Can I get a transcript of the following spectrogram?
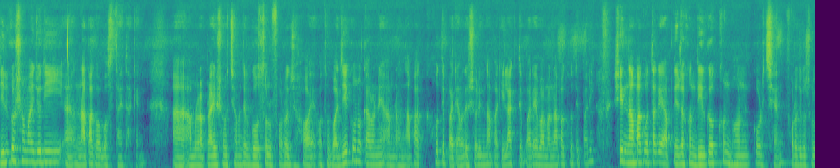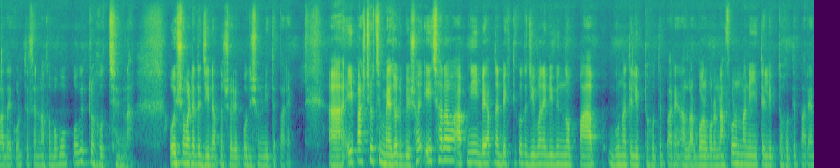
দীর্ঘ সময় যদি নাপাক অবস্থায় থাকেন আমরা প্রায়শ হচ্ছে আমাদের গোসল ফরজ হয় অথবা যে কোনো কারণে আমরা নাপাক হতে পারি, আমাদের শরীর নাপাকি লাগতে পারে বা আমরা নাপাক হতে পারি, সেই নাপাকতাকে আপনি যখন দীর্ঘক্ষণ বহন করছেন, ফরজ গোসল আদায় করতেছেন না অথবা পবিত্র হচ্ছেন না, ওই সময়টাতে জিন আপনার শরীর পজিশন নিতে পারে। এই পাঁচটি হচ্ছে মেজর বিষয়। এছাড়াও আপনি আপনার ব্যক্তিগত জীবনে বিভিন্ন পাপ গুণাতে লিপ্ত হতে পারেন, আল্লাহর বড় বড় নাফরমানিতে লিপ্ত হতে পারেন,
